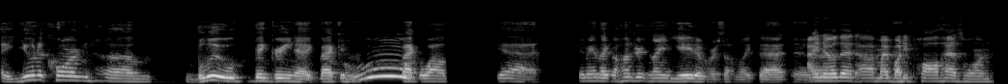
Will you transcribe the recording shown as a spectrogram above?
a unicorn um, blue big green egg back in Ooh. back a while. Yeah, they made like 198 of them or something like that. And, I know uh, that uh, my buddy Paul has one.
